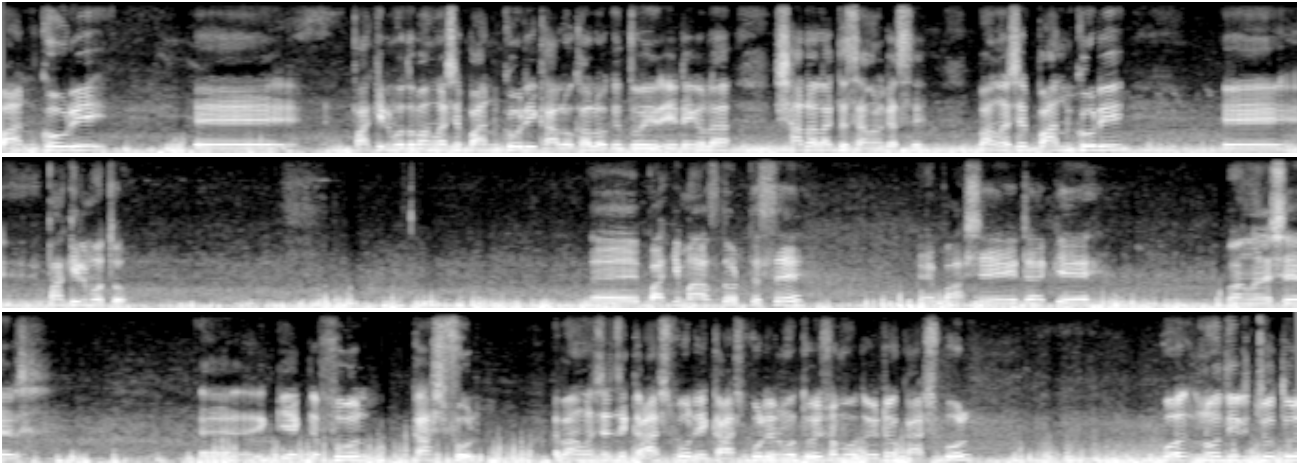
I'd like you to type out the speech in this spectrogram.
পানকৌড়ি পাখির মতো বাংলাদেশে পানকৌড়ি কালো কালো কিন্তু এটাগুলা সাদা লাগতেছে আমার কাছে। বাংলাদেশের পানকৌড়ি এ, পাখির মতো। পাখি মাছ ধরতেছে পাশে এটাকে বাংলাদেশের কি একটা ফুল? কাশফুল। বাংলাদেশের যে কাশফুল এই কাশফুলের মতোই সম্ভবত এটাও কাশফুল। নদীর চতুর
